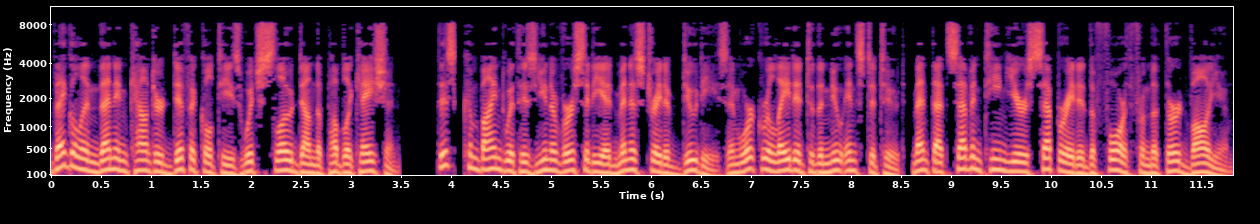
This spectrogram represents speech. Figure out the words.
Voegelin then encountered difficulties which slowed down the publication. This, combined with his university administrative duties and work related to the new institute, meant that 17 years separated the fourth from the third volume.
